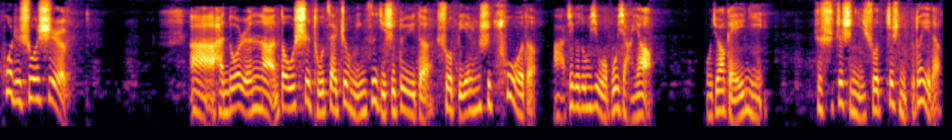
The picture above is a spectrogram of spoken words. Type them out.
或者说是啊，很多人呢都试图在证明自己是对的，说别人是错的啊，这个东西我不想要，我就要给你。这是这是你说这是你不对的，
